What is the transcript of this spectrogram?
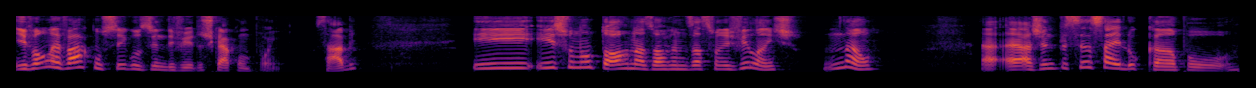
E vão levar consigo os indivíduos que a compõem, sabe? E isso não torna as organizações vilãs. Não. A, a gente precisa sair do campo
